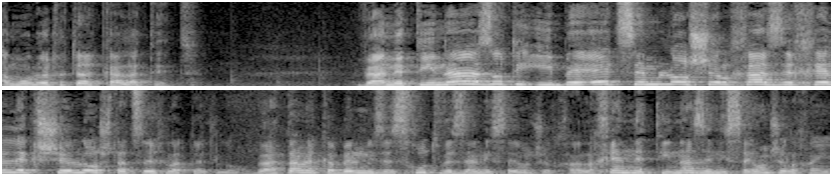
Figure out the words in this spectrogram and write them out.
אמור להיות יותר קל לתת. והנתינה הזאת היא בעצם לא שלך, זה חלק שלו שאתה צריך לתת לו. ואתה מקבל מזה זכות וזה הניסיון שלך. לכן נתינה זה ניסיון של החיים.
